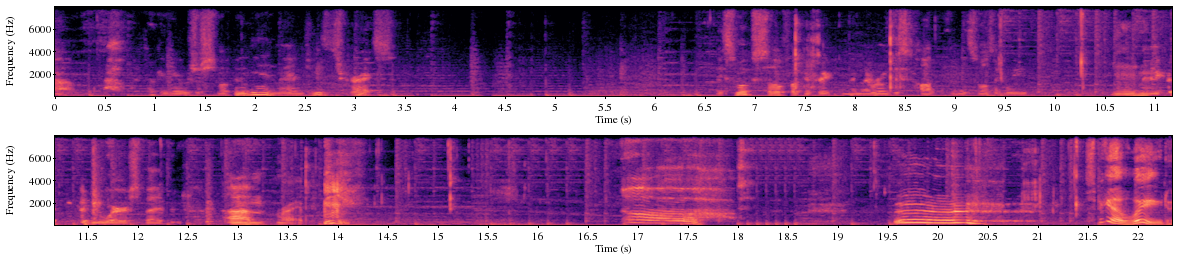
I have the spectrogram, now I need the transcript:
um, oh, my fucking neighbors are smoking again, man. Jesus Christ. They smoke so fucking freaking, and my room just constantly smells like weed. I mean, it could, it could be worse, but um. Right. Oh. Speaking of weed,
